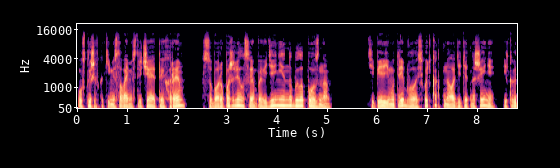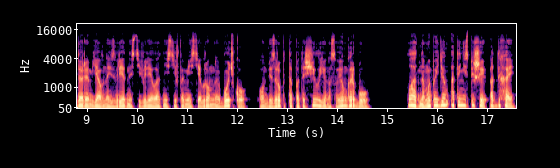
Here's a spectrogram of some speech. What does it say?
Услышав, какими словами встречает их Рэм, Субару пожалел о своем поведении, но было поздно. Теперь ему требовалось хоть как-то наладить отношения, и когда Рэм явно из вредности велела отнести в поместье огромную бочку, он без ропота потащил ее на своем горбу. «Ладно, мы пойдем, а ты не спеши, отдыхай».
